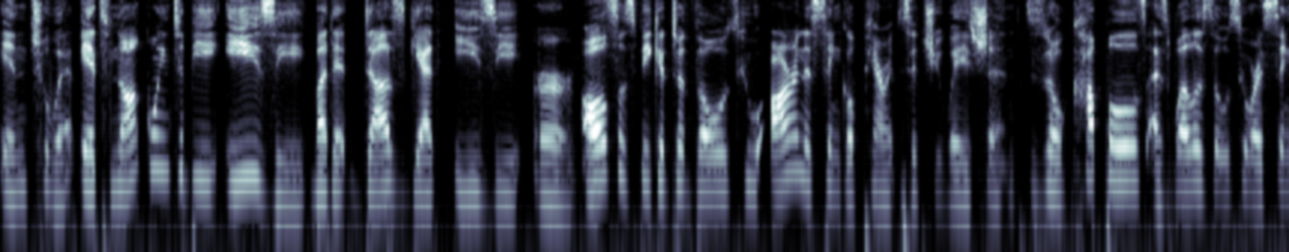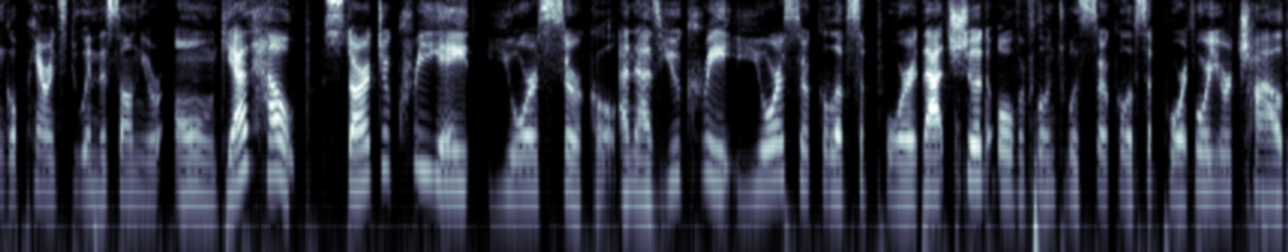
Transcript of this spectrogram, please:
into it. It's not going to be easy, but it does get easier. Also speaking to those who are in a single parent situation. So couples as well as those who are single parents doing this on your own, get help. Start to create your circle. And as you create your circle of support, that should overflow into a circle of support for your child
